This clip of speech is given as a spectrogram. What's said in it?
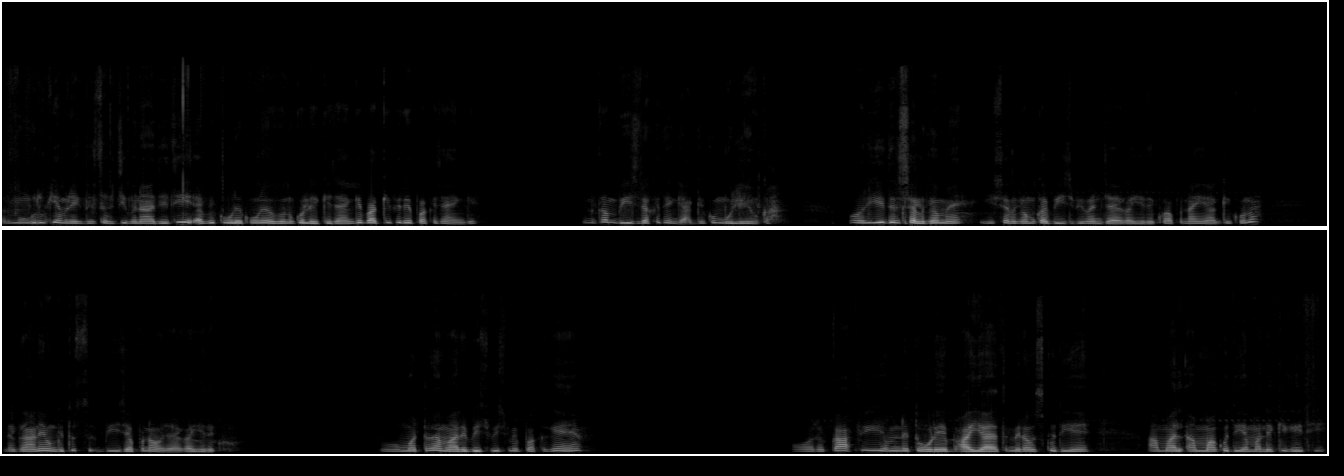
और मुंगरू की हमने एक दिन सब्ज़ी बना दी थी। अभी कूड़े कूड़े हो गए उनको लेके जाएँगे, बाकी फिर ये पक जाएँगे। इनका हम बीज रख देंगे आगे को मूलियों का। और ये इधर शलगम है, ये शलगम का बीज भी बन जाएगा। ये देखो अपना ही आगे को ना, लगाने होंगे तो बीज अपना हो जाएगा ये देखो। तो मटर हमारे बीच बीच में पक गए हैं। और काफ़ी हमने तोड़े, भाई आया था मेरा उसको दिए अम्मा अम्मा को दिए अम्मा लेके गई थी।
